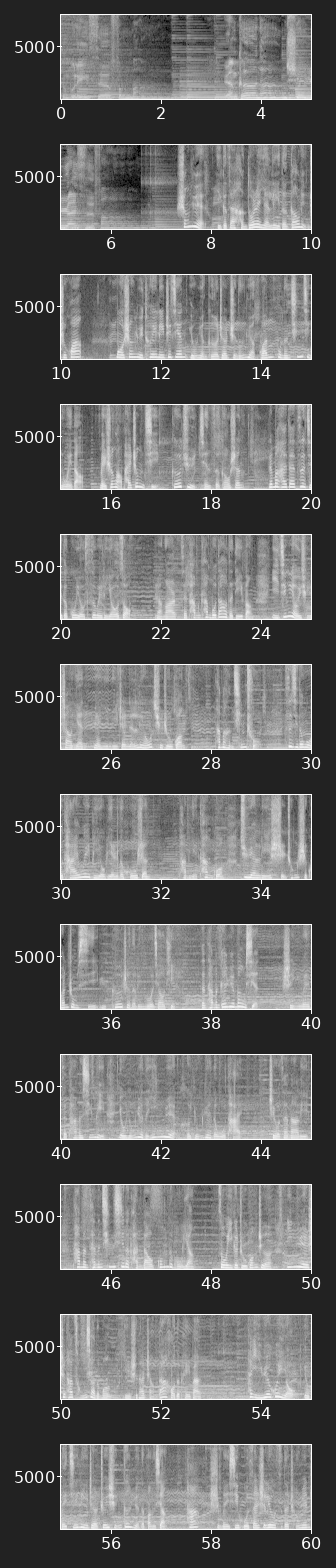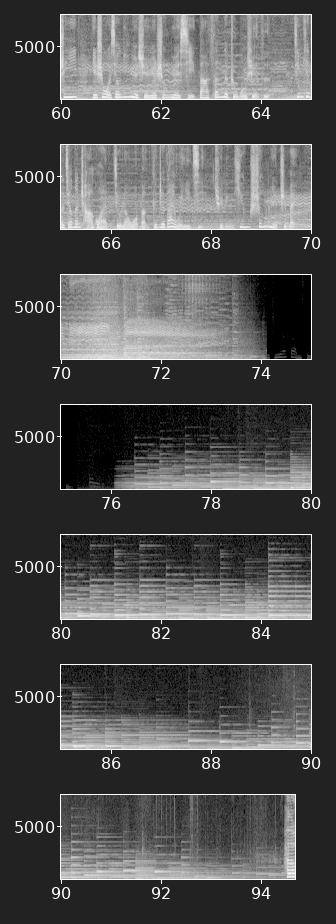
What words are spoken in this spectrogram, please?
从不吝啬锋芒，让可能渲染四方声乐，一个在很多人眼里的高岭之花，陌生与推离之间，永远隔着只能远观不能亲近的味道。美声老派正气，歌剧艰涩高深，人们还在自己的固有思维里游走。然而，在他们看不到的地方，已经有一群少年愿意逆着人流去烛光。他们很清楚，自己的舞台未必有别人的呼声。他们也看过，剧院里始终是观众席与歌者的零落交替，但他们甘愿冒险，是因为在他们心里有永远的音乐和永远的舞台，只有在那里，他们才能清晰地看到光的模样。作为一个烛光者，音乐是他从小的梦，也是他长大后的陪伴。他以乐会友，又被激励着追寻更远的方向。他是梅溪湖三十六子的成员之一，也是我校音乐学院声乐系大三的逐梦学子。今天的江南茶馆，就让我们跟着戴维一起去聆听声乐之美。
